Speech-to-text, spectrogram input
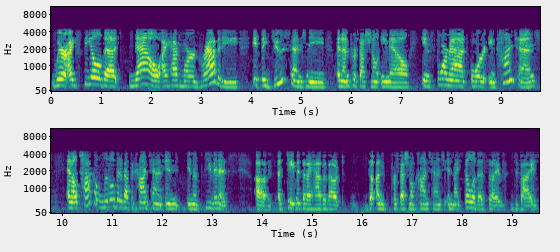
where I feel that now I have more gravity if they do send me an unprofessional email in format or in content, and I'll talk a little bit about the content in, in a few minutes, um, a statement that I have about the unprofessional content in my syllabus that I've devised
